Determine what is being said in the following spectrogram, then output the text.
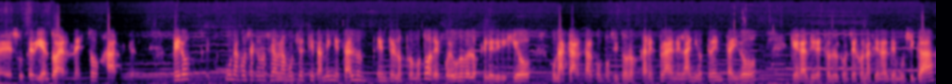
eh, sucediendo a Ernesto Haskell. Pero una cosa que no se habla mucho es que también está entre los promotores. Fue uno de los que le dirigió una carta al compositor Oscar Esplá en el año 32 que era el director del Consejo Nacional de Música,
